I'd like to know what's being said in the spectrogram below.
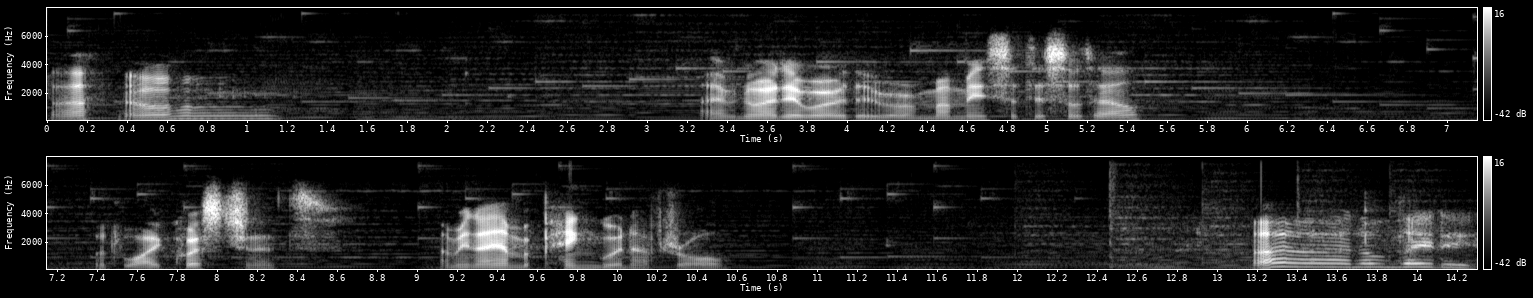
Uh, no. I have no idea where there were mummies at this hotel. But why question it? I mean, I am a penguin after all. Ah, an old lady!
